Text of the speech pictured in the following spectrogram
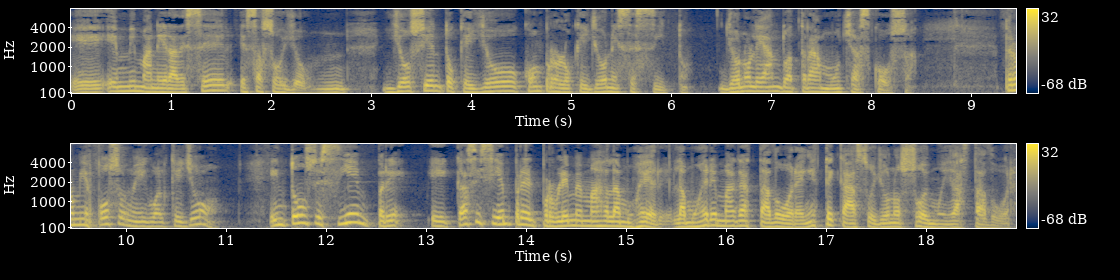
Eh, en mi manera de ser, esa soy yo. Mm, yo siento que yo compro lo que yo necesito. Yo no le ando atrás muchas cosas. Pero mi esposo no es igual que yo. Entonces siempre, eh, casi siempre el problema es más de la mujer. La mujer es más gastadora. En este caso yo no soy muy gastadora.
